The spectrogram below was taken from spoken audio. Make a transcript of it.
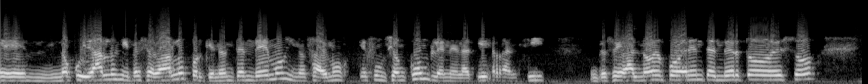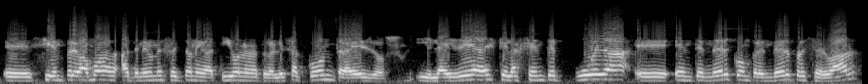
eh, no cuidarlos ni preservarlos porque no entendemos y no sabemos qué función cumplen en la tierra en sí. Entonces, al no poder entender todo eso, eh, siempre vamos a, tener un efecto negativo en la naturaleza contra ellos. Y la idea es que la gente pueda eh, entender, comprender, preservar,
